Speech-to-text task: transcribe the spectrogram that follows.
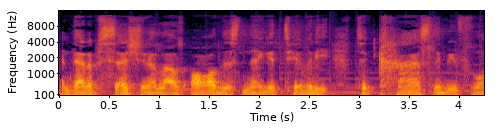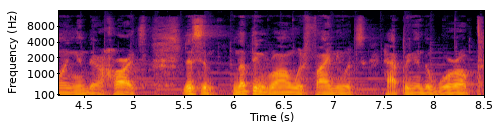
And that obsession allows all this negativity to constantly be flowing in their hearts. Listen, nothing wrong with finding what's happening in the world,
